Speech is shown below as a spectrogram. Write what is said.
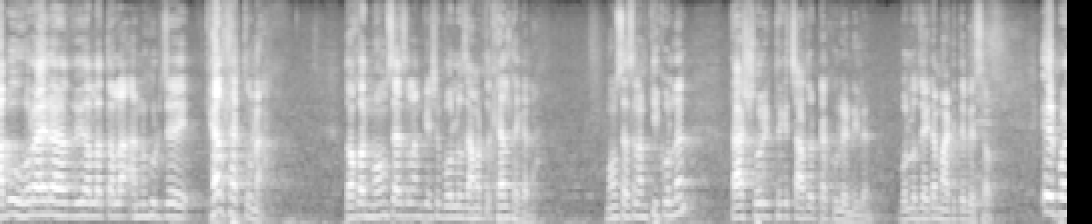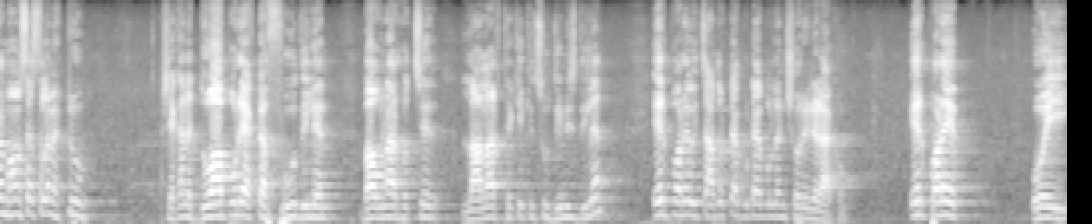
আবু হরাইরা আল্লাহ তালা আনহুর যে খেয়াল থাকতো না, তখন মোহাম্মদ সাল্লামকে এসে বলল যে, আমার তো খেয়াল থাকে না। মোহাম্মদ সাল্লাম কী করলেন? তার শরীর থেকে চাদরটা খুলে নিলেন। বলল যে, এটা মাটিতে বেছাও। এরপরে মোহাম্মদ সাল্লাম একটু সেখানে দোয়া পরে একটা ফু দিলেন বা ওনার হচ্ছে লালার থেকে কিছু জিনিস দিলেন। এরপরে ওই চাদরটা গুটায় বললেন, শরীরে রাখো। এরপরে ওই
